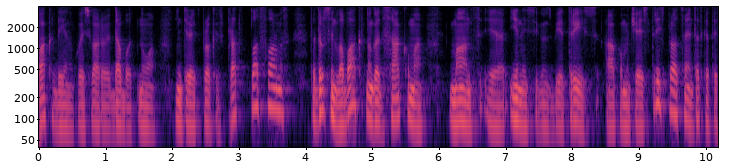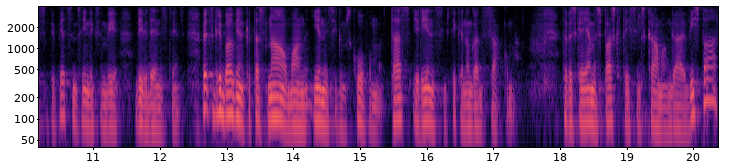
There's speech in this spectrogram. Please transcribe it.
vakardienu, ko es varu dabūt no Internet Brokers platformas, tad drusku labāk no gada sākuma mans ienesīgums bija 3,43%, tad, kad SP 500 indeksam bija 2,91%. Bet es gribu atgādināt, ka tas nav mans ienesīgums kopumā, tas ir ienesīgums tikai no gada sākuma. Tāpēc, ka, ja mēs paskatīsimies, kā man gāja vispār,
